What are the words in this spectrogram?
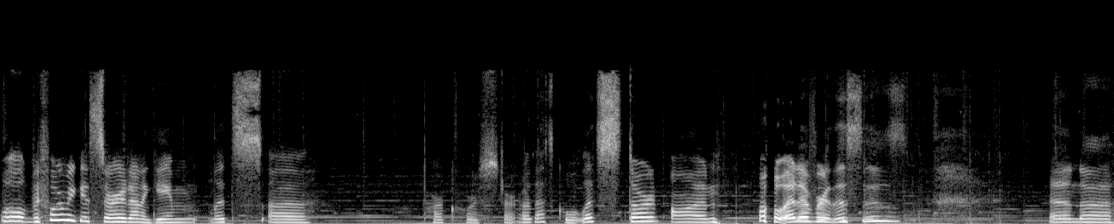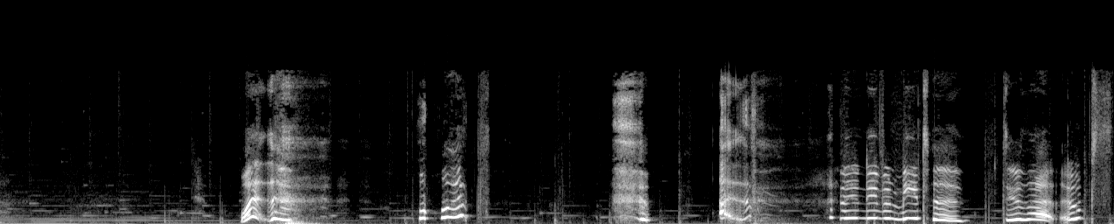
Well, before we get started on a game, let's, uh parkour start. Oh, that's cool. Let's start on whatever this is. And, uh... What? what? I, I didn't even mean to do that. Oops.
